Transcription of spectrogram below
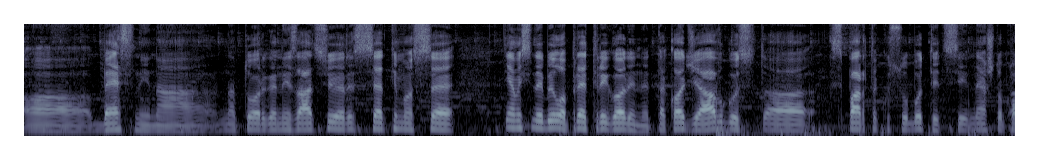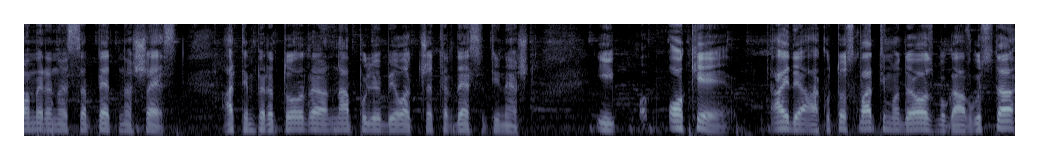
a, besni na, na tu organizaciju, jer setimo se, ja mislim da je bilo pre tri godine, takođe avgust, a, Spartak u Subotici, nešto pomereno je sa 5 na 6, a temperatura napolju je bila 40 i nešto. I ok, ajde, ako to shvatimo da je ovo zbog avgusta,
